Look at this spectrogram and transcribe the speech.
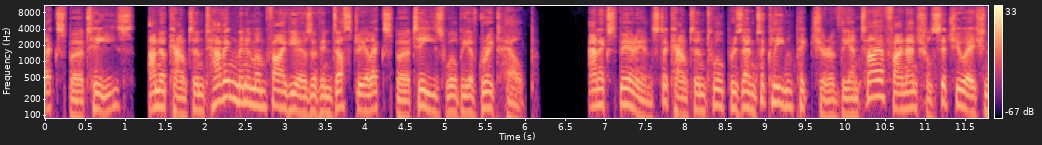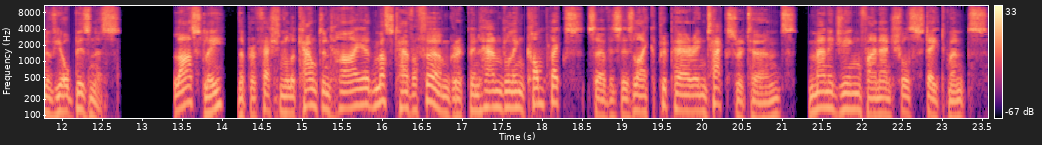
expertise, an accountant having minimum 5 years of industrial expertise will be of great help. An experienced accountant will present a clean picture of the entire financial situation of your business. Lastly, the professional accountant hired must have a firm grip in handling complex services like preparing tax returns, managing financial statements,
